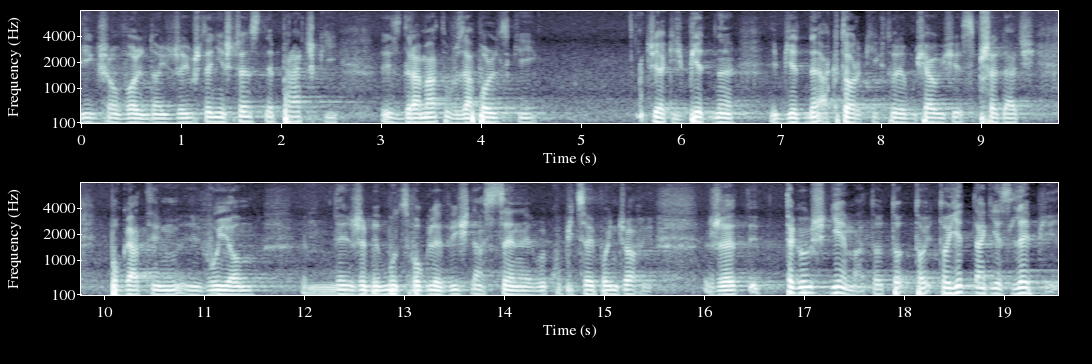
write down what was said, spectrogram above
większą wolność, że już te nieszczęsne praczki z dramatów zapolskiej, czy jakieś biedne, biedne aktorki, które musiały się sprzedać bogatym wujom, żeby móc w ogóle wyjść na scenę, kupić sobie pończochy, że tego już nie ma. To, to, to, to jednak jest lepiej.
